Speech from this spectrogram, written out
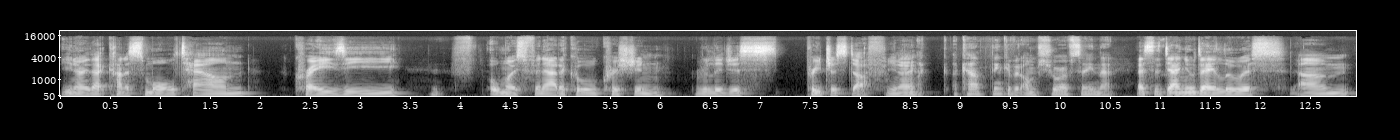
You know, that kind of small town, crazy, f- almost fanatical Christian religious preacher stuff, you know? I, I, can't think of it. I'm sure I've seen that. That's the Daniel Day Lewis, um,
